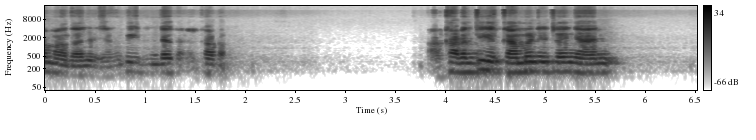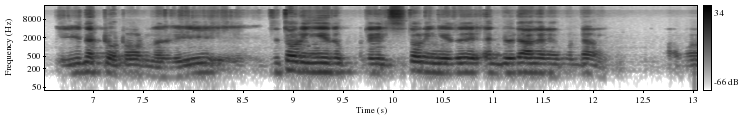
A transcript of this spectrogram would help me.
സമാധാനം ഞങ്ങൾ വീടിന്റെ കടം. ആ കടം തീർക്കാൻ വേണ്ടിയിട്ടാണ് ഞാൻ ഈ നെറ്റോട്ട് ഓടുന്നത്. ഈ ഇത് തുടങ്ങിയതും റീൽസ് തുടങ്ങിയത് എന്റെ ഒരു ആഗ്രഹം കൊണ്ടാണ്. അപ്പൊ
